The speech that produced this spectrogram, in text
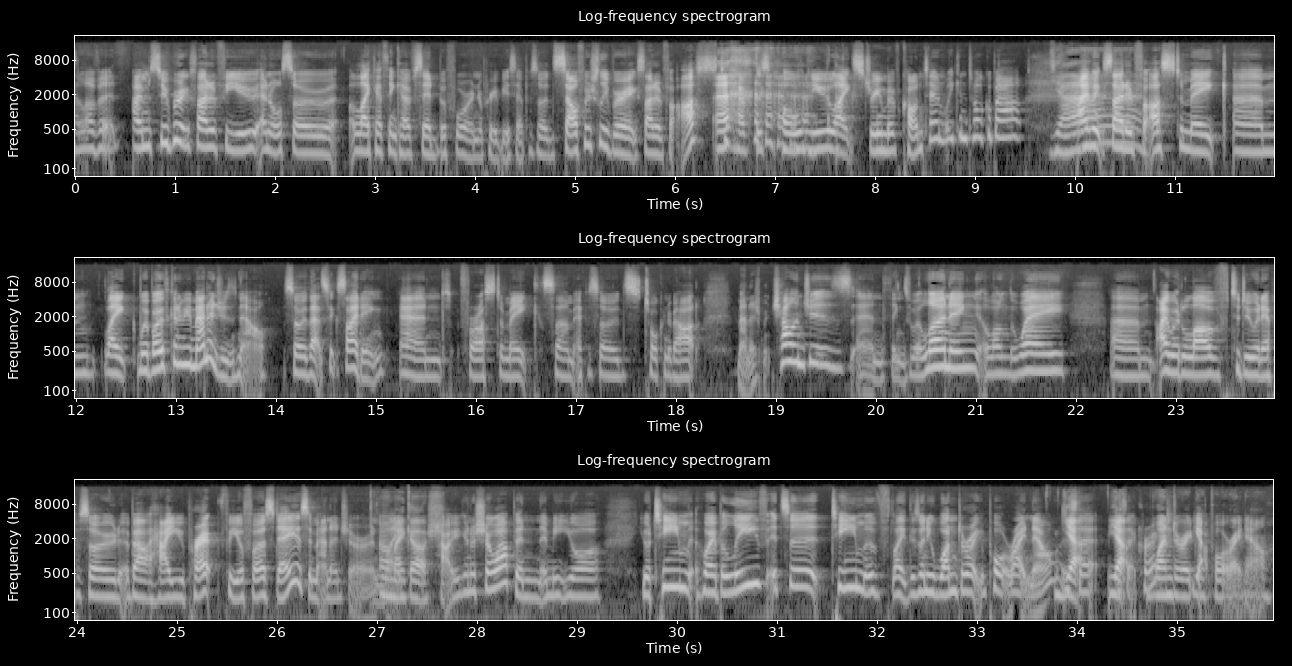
I love it. I'm super excited for you, and also, like I think I've said before in a previous episode, selfishly very excited for us to have this whole new like stream of content we can talk about. Yeah, I'm excited for us to make um like we're both going to be managers now. So that's exciting and for us to make some episodes talking about management challenges and things we're learning along the way. Um, I would love to do an episode about how you prep for your first day as a manager and Oh my gosh. how you're going to show up and, and meet your your team who I believe it's a team of like there's only one direct report right now. Is yeah, that, is yeah. that correct? One direct Yeah. report right now.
